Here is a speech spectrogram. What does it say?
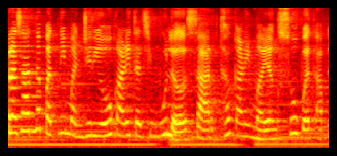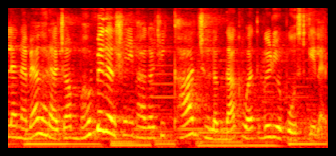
प्रसादनं पत्नी मंजिरी ओक आणि त्याची मुलं सार्थक आणि मयंक सोबत आपल्या नव्या घराच्या भव्य दर्शनी भागाची खास झलक दाखवत व्हिडिओ पोस्ट केलाय.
